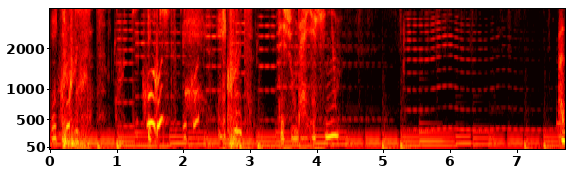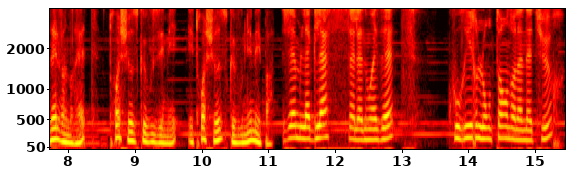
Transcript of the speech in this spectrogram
Écoute, écoute, écoute, écoute, c'est Chandail et Chignon. Adèle Van Rett, trois choses que vous aimez et trois choses que vous n'aimez pas. J'aime la glace à la noisette, courir longtemps dans la nature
